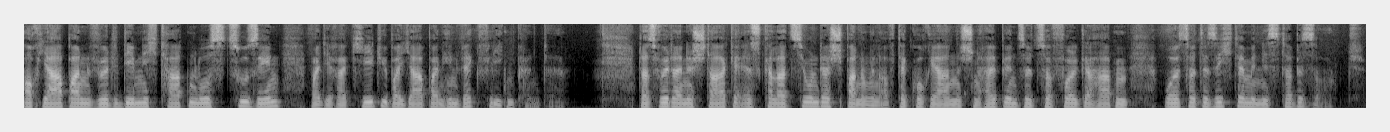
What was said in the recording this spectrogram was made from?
Auch Japan würde dem nicht tatenlos zusehen, weil die Rakete über Japan hinwegfliegen könnte. Das würde eine starke Eskalation der Spannungen auf der koreanischen Halbinsel zur Folge haben, äußerte sich der Minister besorgt.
